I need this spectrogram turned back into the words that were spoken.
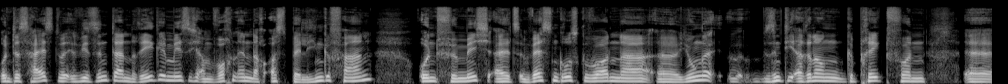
Und das heißt, wir sind dann regelmäßig am Wochenende nach Ostberlin gefahren. Und für mich als im Westen groß gewordener äh, Junge äh, sind die Erinnerungen geprägt von äh,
